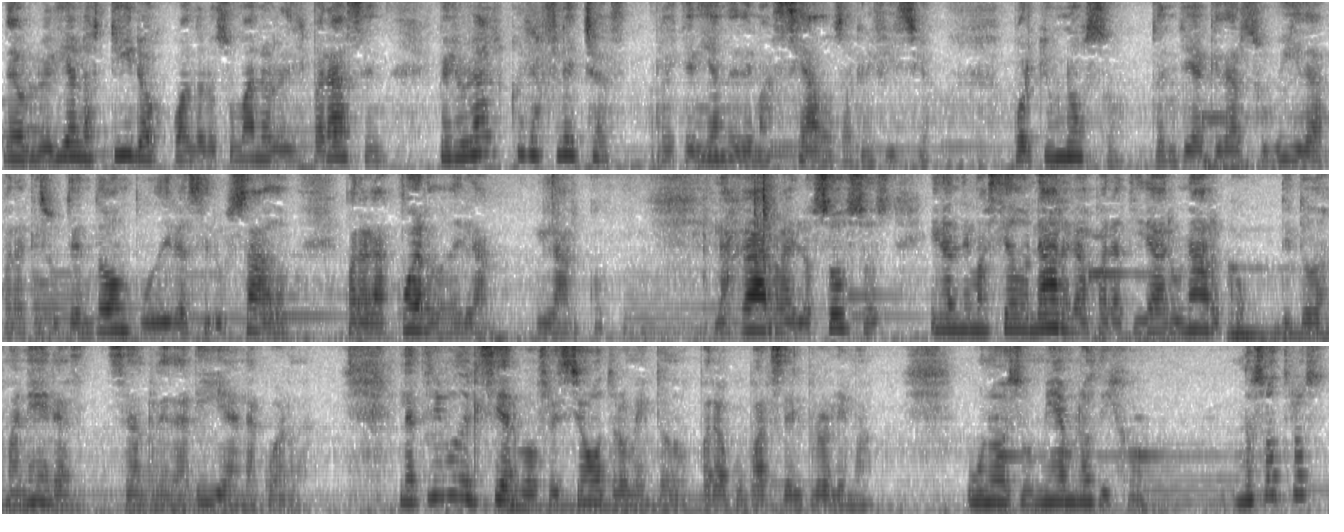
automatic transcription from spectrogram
devolverían los tiros cuando los humanos les disparasen, pero el arco y las flechas requerían de demasiado sacrificio, porque un oso tendría que dar su vida para que su tendón pudiera ser usado para la cuerda del arco. Las garras de los osos eran demasiado largas para tirar un arco. De todas maneras, se enredaría en la cuerda. La tribu del ciervo ofreció otro método para ocuparse del problema. Uno de sus miembros dijo, nosotros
